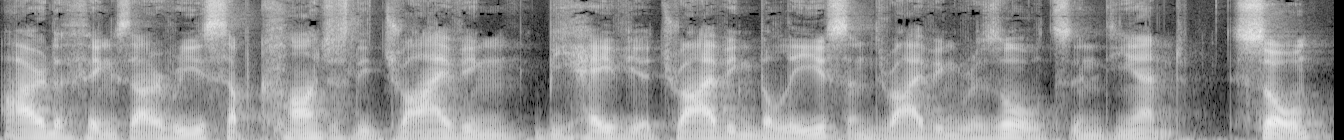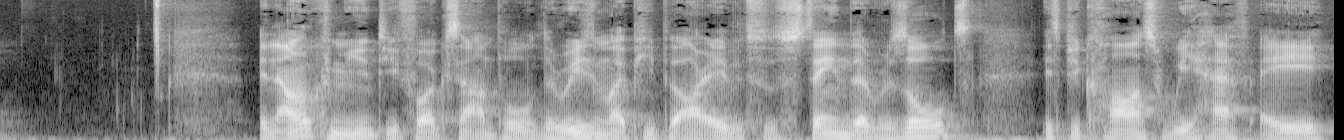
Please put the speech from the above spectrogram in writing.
are the things that are really subconsciously driving behavior, driving beliefs, and driving results in the end. So in our community, for example, the reason why people are able to sustain their results is because we have a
